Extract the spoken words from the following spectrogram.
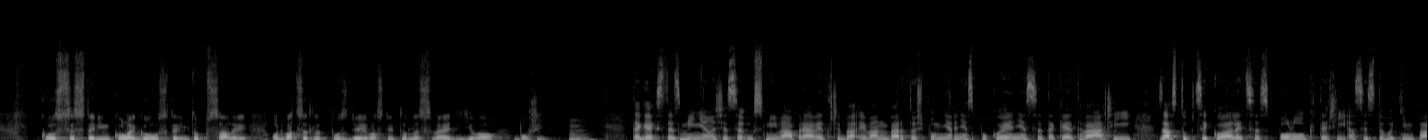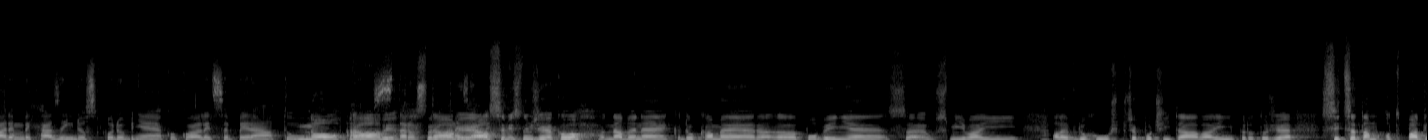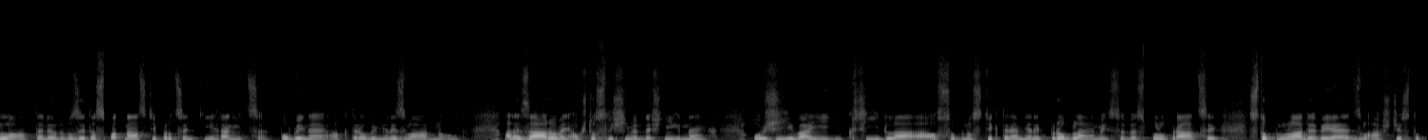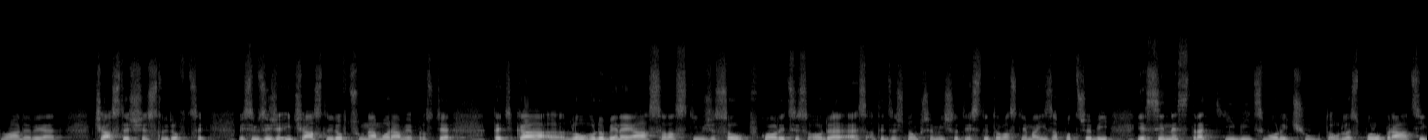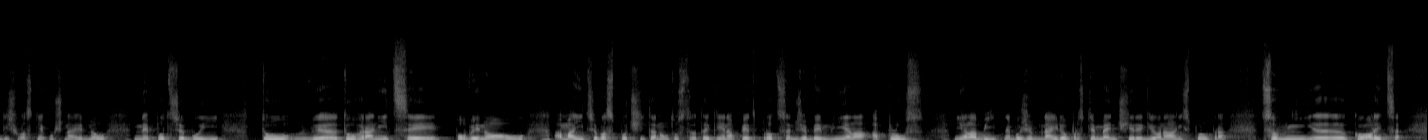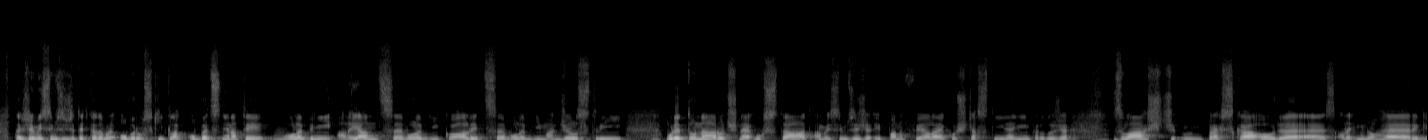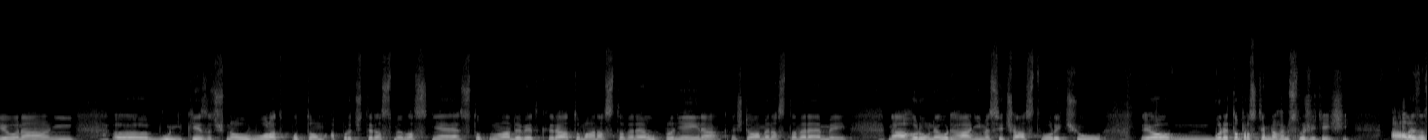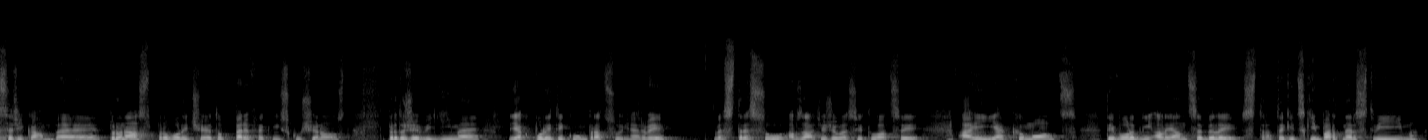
se stejným kolegou, s kterým to psali, o 20 let později vlastně tohle své dílo boří. Hmm. Tak jak jste zmínil, že se usmívá právě třeba Ivan Bartoš, poměrně spokojeně se také tváří zástupci koalice spolu, kteří asi z toho tím pádem vycházejí dost podobně jako koalice Pirátů. No právě, právě. Já si myslím, že jako navenek do kamer eh, povinně se usmívají, ale v duchu už přepočítávají, protože sice tam odpadla ten nervozita z 15% hranice povinné, a kterou by měli zvládnout, ale zároveň, a už to slyšíme v dnešních dnech, o ožívají křídla a osobnosti, které měly problémy se ve spolupráci s TOP 09, zvláště s TOP 09, částečně s lidovci. Myslím si, že i část lidovců na Moravě prostě teďka eh, dlouhodobě nejásala s tím, že jsou v koalici s ODS a teď začnou přemýšlet, jestli to vlastně mají zapotřebí, jestli nestratí víc voličů touhle spoluprácí, když vlastně už najednou nepotřebují tu, tu hranici povinnou a mají třeba spočítanou tu strategii na 5%, že by měla a plus měla být, nebo že najdou prostě menší regionální spolupráci, co ní e, koalice. Takže myslím si, že teďka to bude obrovský tlak obecně na ty volební aliance, volební koalice, volební manželství. Bude to náročné ustát a myslím si, že i pan Fiala jako šťastný není, protože zvlášť pražská ODS, ale i mnohé regionální e, buňky začnou volat potom, a proč teda jsme vlastně stop 09, která to má nastavené úplně jinak, než to máme nastavené my, náhodou neodháníme si část voličů, Jo, bude to prostě mnohem složitější. Ale zase říkám B, pro nás, pro voliče, je to perfektní zkušenost, protože vidíme, jak politikům pracují nervy ve stresu a v zátěžové situaci a jak moc ty volební aliance byly strategickým partnerstvím,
